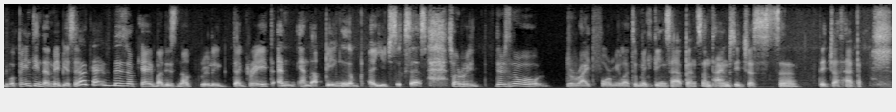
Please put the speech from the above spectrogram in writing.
do a painting that maybe I say, okay, this is okay, but it's not really that great, and end up being a, a huge success. So I really, there's no the right formula to make things happen. Sometimes it just uh, they just happen. Yeah.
